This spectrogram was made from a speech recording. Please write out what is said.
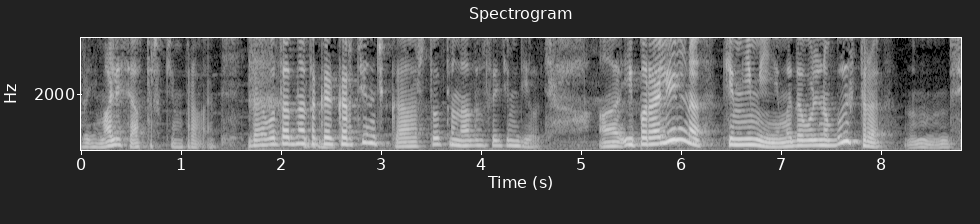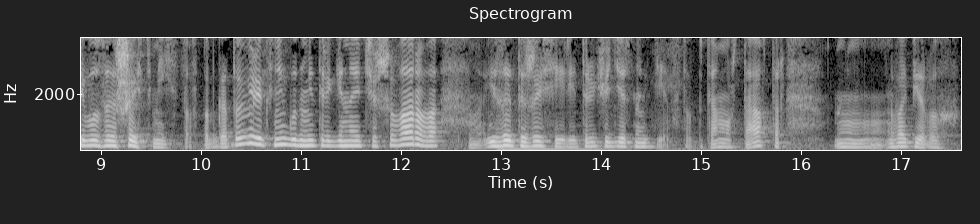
занимались авторскими правами. Да, вот одна такая картиночка, а что-то надо с этим делать. А, и параллельно, тем не менее, мы довольно быстро, всего за 6 месяцев, подготовили книгу Дмитрия Геннадьевича Шеварова из этой же серии «Три чудесных детства», потому что автор, во-первых,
